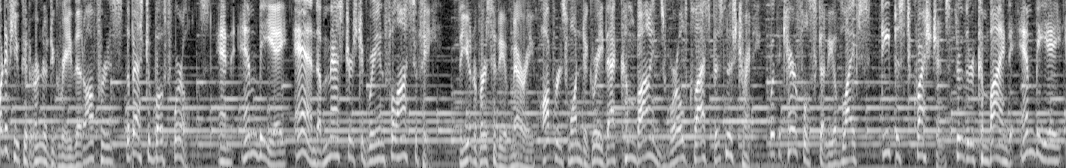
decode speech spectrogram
What if you could earn a degree that offers the best of both worlds an MBA and a master's degree in philosophy? The University of Mary offers one degree that combines world class business training with a careful study of life's deepest questions through their combined MBA,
